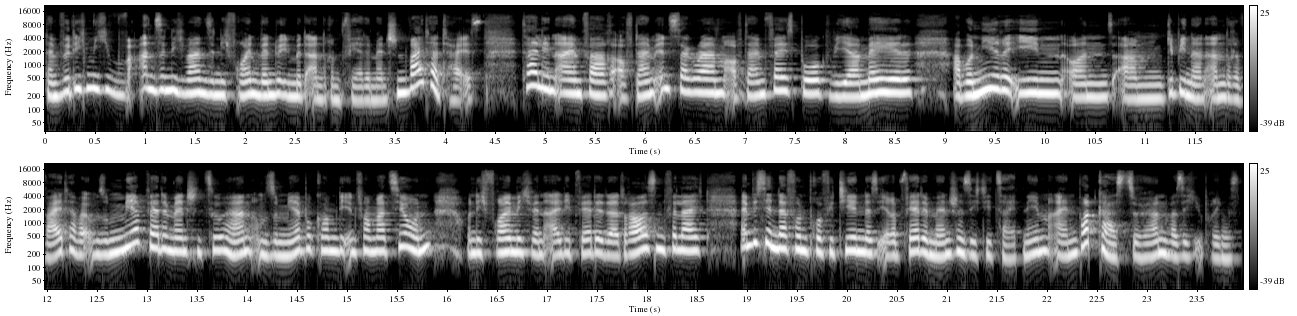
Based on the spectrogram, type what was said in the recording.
dann würde ich mich wahnsinnig, wahnsinnig freuen, wenn du ihn mit anderen Pferdemenschen weiterteilst. Teile ihn einfach auf deinem Instagram, auf deinem Facebook, via Mail, abonniere ihn und ähm, gib ihn an andere weiter, weil umso mehr Pferdemenschen zuhören, umso mehr bekommen die Informationen. Und ich freue mich, wenn all die Pferde da draußen vielleicht ein bisschen davon profitieren, dass ihre Pferdemenschen sich die Zeit nehmen, einen Podcast zu hören, was ich übrigens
